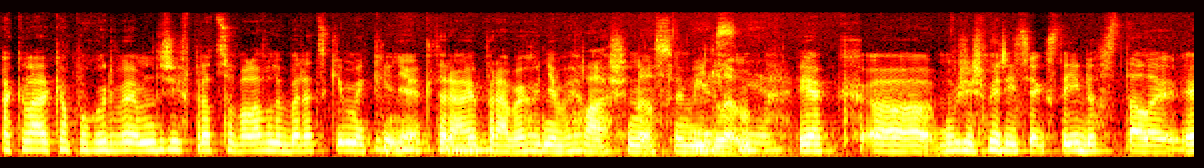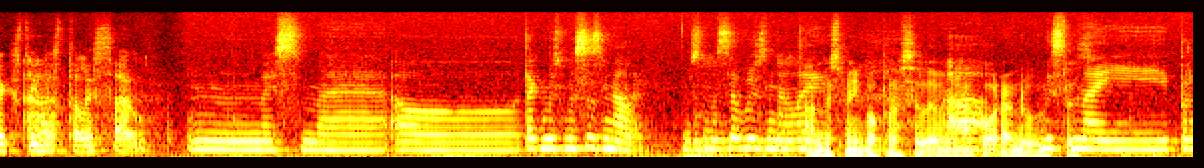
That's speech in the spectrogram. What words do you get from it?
A Klárka, pokud vím, dřív pracovala v liberecké mikině, Mhm, která je mhm. právě hodně vyhlášená svým jídlem. Jasně. Jak uh, můžeš mi říct, jak jste ji dostali, jak jste ji A- dostali sem? Mm, My jsme, uh, tak my jsme se znali. My jsme se už znali. A my jsme jí poprosili o nějakou a radu. My jsme jí pro,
